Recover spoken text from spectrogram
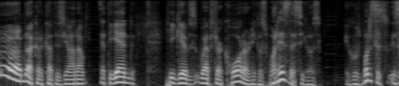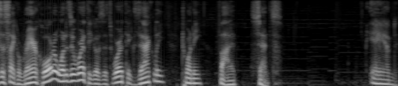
oh, I'm not going to cut this yarn out. At the end, he gives Webster a quarter, and he goes, "What is this?" He goes, "He goes, what is this? Is this like a rare quarter? What is it worth?" He goes, "It's worth exactly twenty five cents." And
